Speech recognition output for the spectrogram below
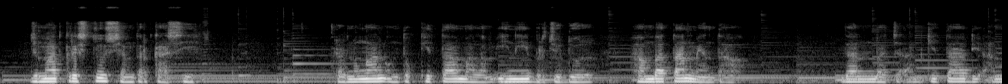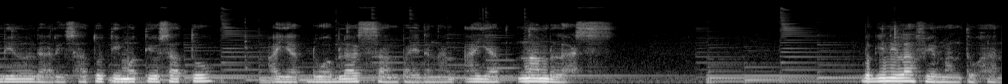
Jemaat Kristus yang terkasih, renungan untuk kita malam ini berjudul Hambatan Mental. Dan bacaan kita diambil dari 1 Timotius 1 ayat 12 sampai dengan ayat 16. Beginilah firman Tuhan.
